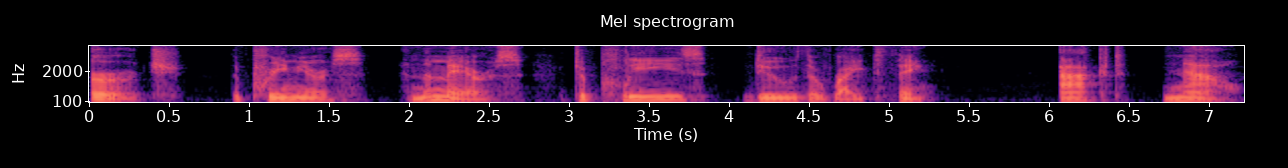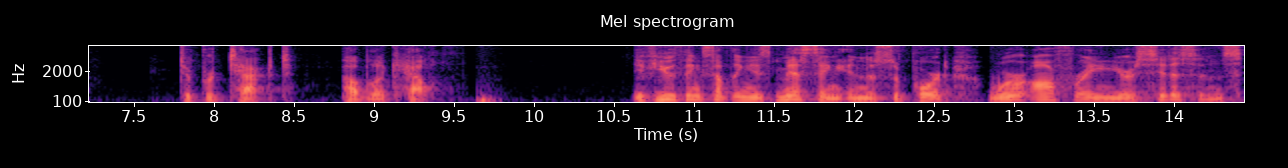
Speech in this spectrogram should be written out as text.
urge the premiers and the mayors to please do the right thing. Act now to protect public health. If you think something is missing in the support we're offering your citizens,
